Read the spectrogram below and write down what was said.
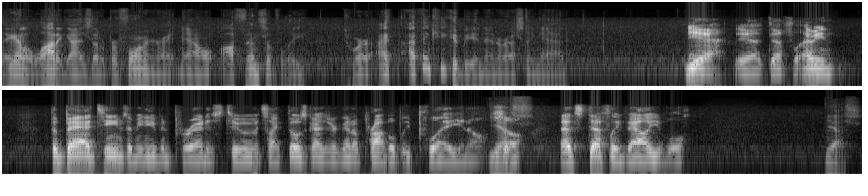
they got a lot of guys that are performing right now offensively to where I, I think he could be an interesting ad. Yeah, yeah, definitely. I mean, the bad teams, I mean, even Paredes too, it's like those guys are going to probably play, you know? Yes. So that's definitely valuable. Yes.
